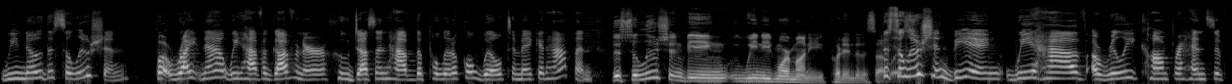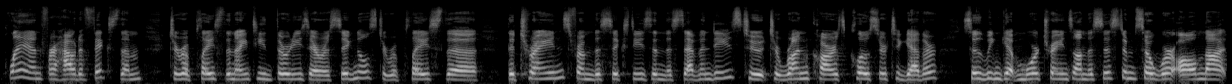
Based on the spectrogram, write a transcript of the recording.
we know the solution. But right now, we have a governor who doesn't have the political will to make it happen. The solution being we need more money put into the subways. The solution being we have a really comprehensive plan for how to fix them, to replace the 1930s era signals, to replace the, the trains from the 60s and the 70s, to, to run cars closer together so we can get more trains on the system so we're all not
